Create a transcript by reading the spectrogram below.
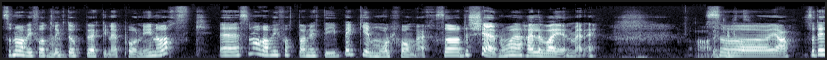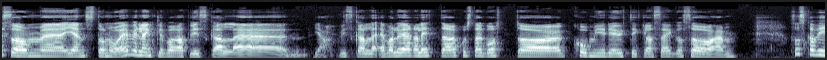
Så nå har vi fått trykt opp bøkene på nynorsk. Eh, så nå har vi fått den ut i begge målformer. Så det skjer noe hele veien med det. Ja, det er Så kult. ja. Så det som eh, gjenstår nå, er vel egentlig bare at vi skal eh, Ja, vi skal evaluere litt av hvordan det har gått, og hvor mye de har utvikla seg, og så eh, så skal vi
